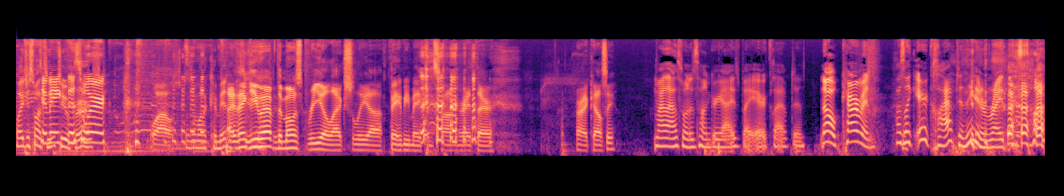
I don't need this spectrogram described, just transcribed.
I just want to make this first. work, Wow. Doesn't want to commit. I think you're you going have to. the most real, actually, uh, baby making song right there. All right, Kelsey. My last one is "Hungry Eyes" by Eric Clapton. No, Carmen. I was like Eric Clapton. They didn't write that song.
